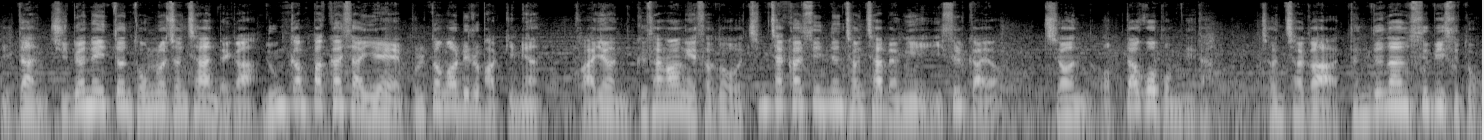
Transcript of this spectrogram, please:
일단 주변에 있던 동로 전차 한 대가 눈 깜빡할 사이에 불덩어리로 바뀌면 과연 그 상황에서도 침착할 수 있는 전차병이 있을까요? 전 없다고 봅니다. 전차가 든든한 수비수도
